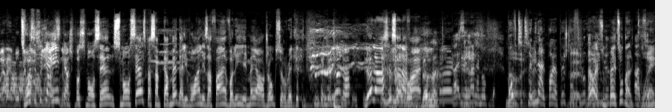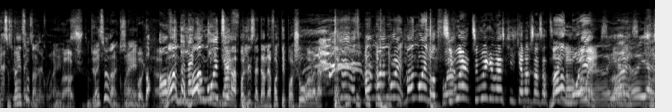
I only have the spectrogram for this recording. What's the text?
ouais, beau Tu vois, c'est ça qui arrive quand je suis pas sur mon sel. Sur mon sel, c'est parce que ça me permet d'aller voir les affaires, voler les meilleurs jokes sur Reddit. Fait que là, là, là, là, c'est ça l'affaire. Ouais, c'est là la Pauvre, tu, tu l'as mis ben- dans le coin un peu, je trouve, Ben, Philo, ben quand Ah ouais, même. c'est une là. peinture dans le coin. Absolument, C'est une tu l'as peinture peinture dans le coin. Ah, une désolé, peinture dans le coin. pas Bon, grave. on va Mande- reconnaître donc Mande-moi les de dire à la police la dernière fois que t'es pas chaud, euh, voilà. Mande-moi, mande-moi une autre fois. Tu vois, tu vois comment est-ce qu'il est capable de s'en sortir? Mande-moi. Ah ouais. Ah, Ouais, yeah, Je vous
